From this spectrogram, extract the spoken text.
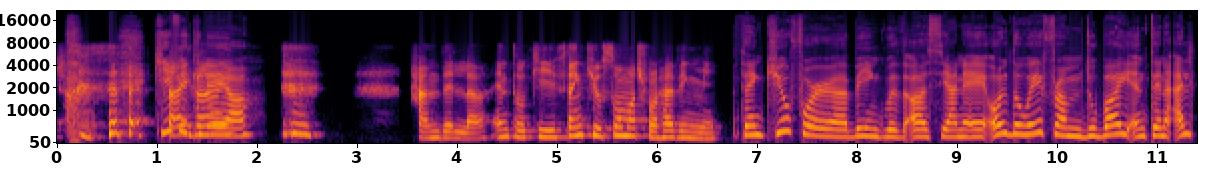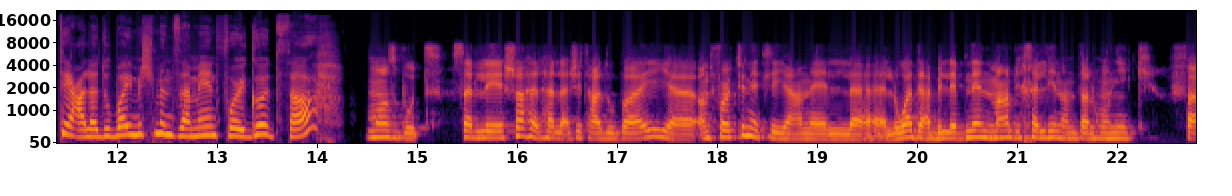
كيفك ليا؟ الحمد لله انتو كيف thank you so much for having me. Thank you for uh, being with us. يعني all the way from دبي انت نقلتي على دبي مش من زمان. For good صح؟ مزبوط صار لي شهر هلا جيت على دبي uh, unfortunately يعني الوضع بلبنان ما بيخلينا نضل هونيك. ف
